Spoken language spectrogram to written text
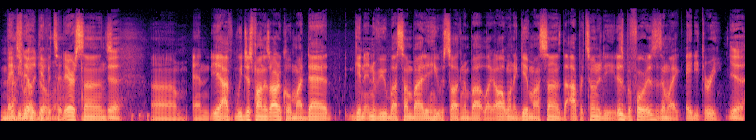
Maybe That's they'll really give dope, it to man. their sons. Yeah. Um, and yeah, I, we just found this article. My dad getting interviewed by somebody, and he was talking about like, oh, I want to give my sons the opportunity. This is before. This is in like '83. Yeah.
